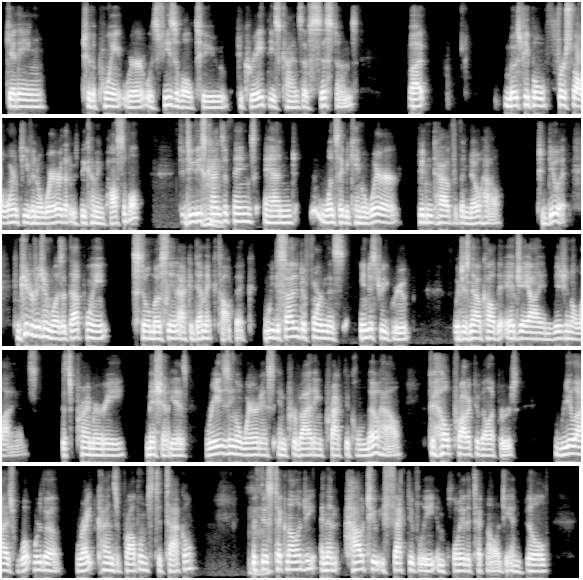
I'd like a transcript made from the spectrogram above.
getting to the point where it was feasible to to create these kinds of systems, but most people, first of all, weren't even aware that it was becoming possible to do these mm. kinds of things, and once they became aware, didn't have the know-how to do it. Computer vision was at that point still mostly an academic topic. We decided to form this industry group which is now called the Edge AI and Vision Alliance. Its primary mission is raising awareness and providing practical know how to help product developers realize what were the right kinds of problems to tackle with this mm-hmm. technology and then how to effectively employ the technology and build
